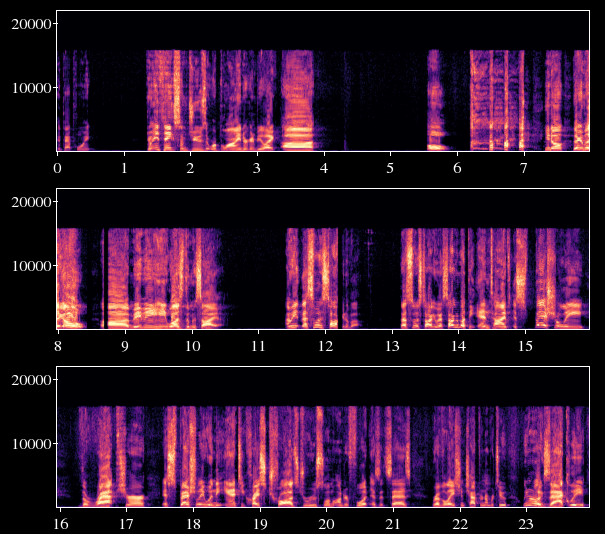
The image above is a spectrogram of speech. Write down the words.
at that point? Don't you think some Jews that were blind are going to be like, uh, oh. you know, they're going to be like, oh, uh, maybe he was the Messiah. I mean, that's what it's talking about. That's what it's talking about. It's talking about the end times, especially the rapture, especially when the Antichrist trods Jerusalem underfoot, as it says, Revelation chapter number 2. We don't know exactly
